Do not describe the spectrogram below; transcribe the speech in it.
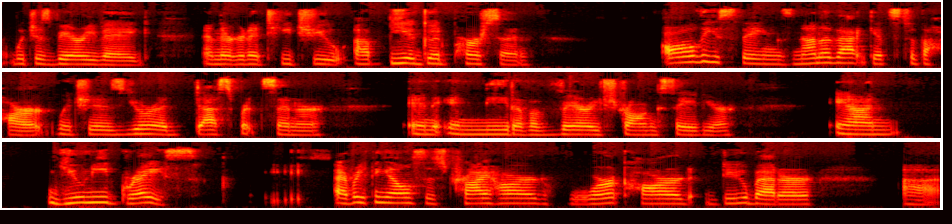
which is very vague, and they're going to teach you uh, be a good person. All these things, none of that gets to the heart, which is you're a desperate sinner and in need of a very strong Savior, and you need grace. Everything else is try hard, work hard, do better. Uh,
